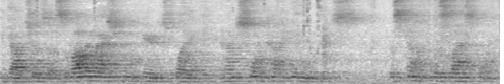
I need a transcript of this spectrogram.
and God chose us. So Robin Master come here and just play, and I just want to kind of end with this. This kind of this last point.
